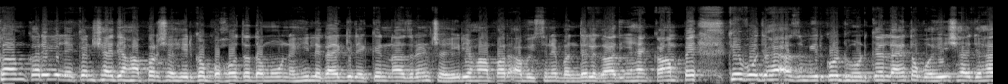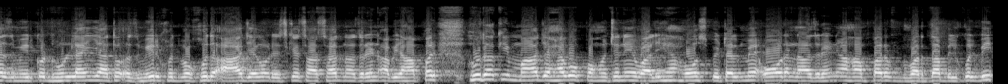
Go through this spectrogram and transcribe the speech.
काम करेगी, लेकिन शायद यहाँ पर शहीर को बहुत ज़्यादा मुँह नहीं लगाएगी, लेकिन नाजरीन शहीर यहाँ पर अब इसने बंदे लगा दिए हैं काम पे कि वो जो है अजमेर को ढूंढ कर लाएँ तो वही शायद जो है अजमेर को ढूंढ लाएँ, या तो अजमेर खुद ब खुद आ जाएगा, और इसके साथ साथ नाजरीन अब यहाँ पर खुदा की माँ जो है वो पहुँचने वाली है हॉस्पिटल में, और नाजरीन यहाँ पर वर्दा बिल्कुल भी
